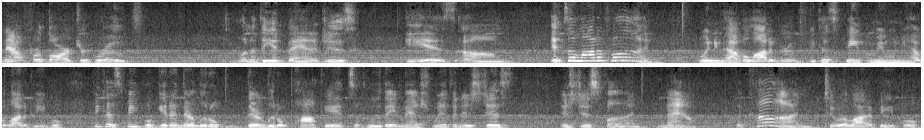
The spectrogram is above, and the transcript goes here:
Now, for larger groups, one of the advantages is um, it's a lot of fun when you have a lot of groups because people I mean when you have a lot of people because people get in their little their little pockets of who they mesh with and it's just it's just fun. Now, the con to a lot of people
